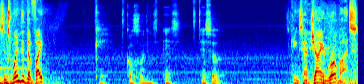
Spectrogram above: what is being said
Since when did the Vite ¿Qué cojones es eso? Kings have giant robots?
